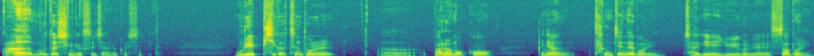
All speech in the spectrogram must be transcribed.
아무도 신경 쓰지 않을 것입니다. 우리의 피 같은 돈을 어, 빨아먹고 그냥 탕진해버린 자기의 유익을 위하여 써버린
